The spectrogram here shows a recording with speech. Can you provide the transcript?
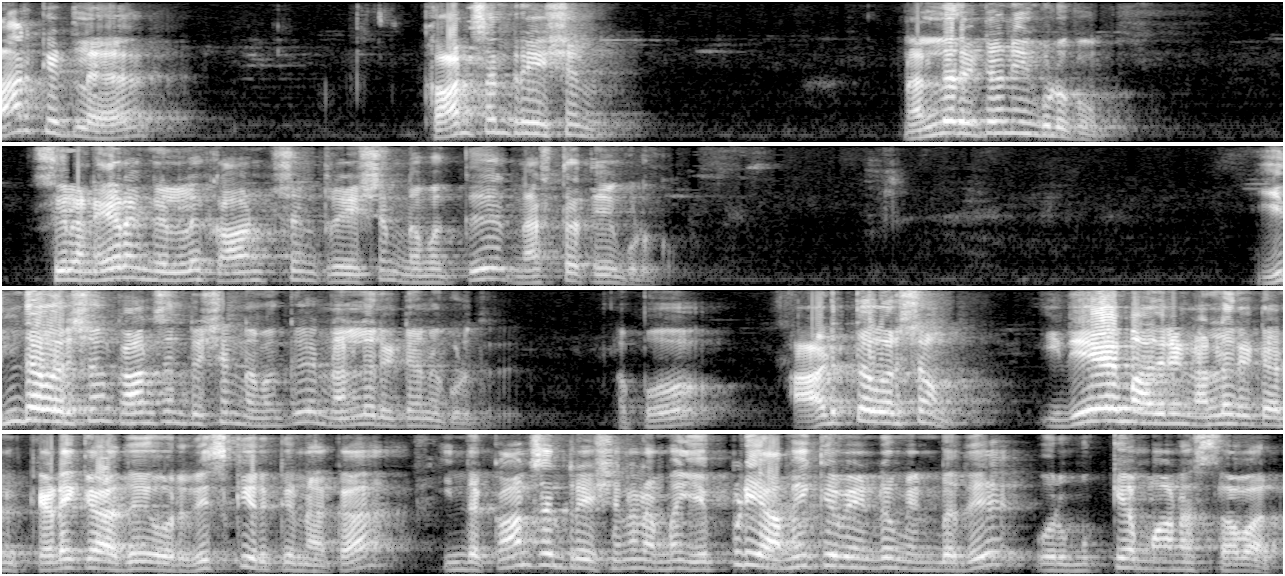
மார்க்கெட்டில் கான்சன்ட்ரேஷன் நல்ல ரிட்டர்னையும் கொடுக்கும். சில நேரங்களில் கான்சன்ட்ரேஷன் நமக்கு நஷ்டத்தையும் கொடுக்கும். இந்த வருஷம் கான்சன்ட்ரேஷன் நமக்கு நல்ல ரிட்டர்னை கொடுத்தது. அப்போது அடுத்த வருஷம் இதே மாதிரி நல்ல ரிட்டர்ன் கிடைக்காது ஒரு ரிஸ்க் இருக்குனாக்கா இந்த கான்சன்ட்ரேஷனை நம்ம எப்படி அமைக்க வேண்டும் என்பது ஒரு முக்கியமான சவால்.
